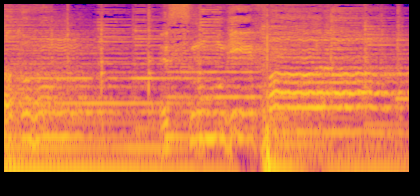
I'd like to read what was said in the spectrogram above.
أوسطهم اسمه جيفارا.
